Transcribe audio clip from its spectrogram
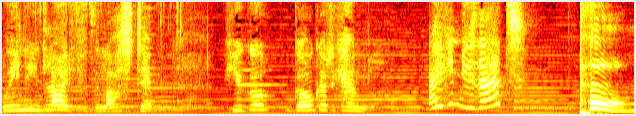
We need light for the last step. Hugo, go get a candle. I can do that.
